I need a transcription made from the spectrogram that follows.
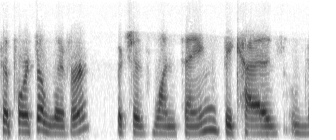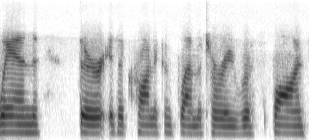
support the liver, which is one thing, because when there is a chronic inflammatory response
